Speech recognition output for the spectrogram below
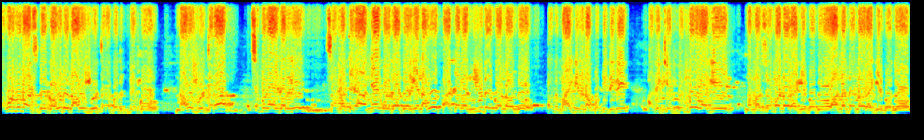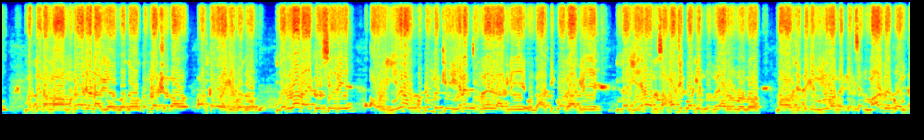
ಅವ್ರಿಗೂ ಅನ್ಸ್ಬೇಕು. ಹೌದು, ನಾವು ಇವ್ರ ತರ ಬದುಕಬೇಕು. ನಾವು ಇವ್ರ ತರ ಸಮುದಾಯದಲ್ಲಿ ಮತ್ತೆ ಅನ್ಯಾಯಕ್ಕೊಳಗಾದವರಿಗೆ ನಾವು ಸಾಕಾರ ನಿಲ್ಬೇಕು ಅನ್ನೋ ಒಂದು ಒಂದು ಮಾಹಿತಿನ ನಾವು ಕೊಟ್ಟಿದ್ದೀವಿ. ಅದಕ್ಕೆ ಬೆಂಬಲವಾಗಿ ನಮ್ಮ ಸೋಮಣ್ಣವರಾಗಿರ್ಬೋದು ಆನಂದಣ್ಣವರಾಗಿರ್ಬೋದು ಮತ್ತೆ ನಮ್ಮ ಮುನರಾಜಣ್ಣ ಆಗಿರ್ಬೋದು ಕಮಲಾಕ್ಷರ ಅಕ್ಕ ಅವರಾಗಿರ್ಬೋದು ಎಲ್ಲಾ ನಾಯಕರು ಸೇರಿ ಅವ್ರ ಏನ್ ಕುಟುಂಬಕ್ಕೆ ಏನೇ ತೊಂದರೆಗಳಾಗ್ಲಿ, ಒಂದು ಆರ್ಥಿಕವಾಗಿ ಆಗ್ಲಿ ಇಲ್ಲ ಏನೋ ಒಂದು ಸಾಮಾಜಿಕವಾಗಿ ಏನ್ ತೊಂದರೆ ಆದ್ರೂ ನಾವು ಅವ್ರ ಜೊತೆಗೆ ನಿಲ್ಲುವಂತ ಕೆಲಸ ಮಾಡ್ಬೇಕು ಅಂತ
